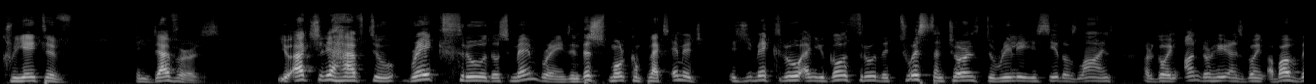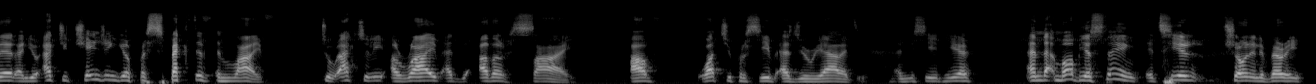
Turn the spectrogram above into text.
creative endeavors, you actually have to break through those membranes in this more complex image is you make through and you go through the twists and turns to really, you see those lines are going under here and it's going above there, and you're actually changing your perspective in life to actually arrive at the other side of what you perceive as your reality. And you see it here. And that Mobius thing, it's here shown in a very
